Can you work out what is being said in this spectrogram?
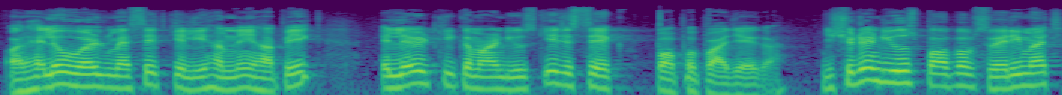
اور ہیلو ورلڈ میسج کے لیے ہم نے یہاں پہ ایک الرٹ کی کمانڈ یوز کی ہے جس سے ایک پاپ اپ آ جائے گا۔ You shouldn't use pop ups very much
